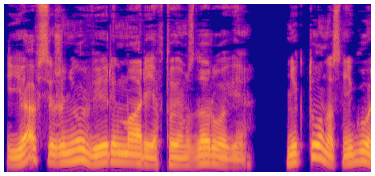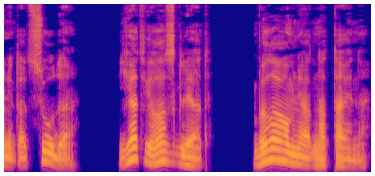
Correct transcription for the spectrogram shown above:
«Я все же не уверен, Мария, в твоем здоровье. Никто нас не гонит отсюда». Я отвела взгляд. Была у меня одна тайна,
